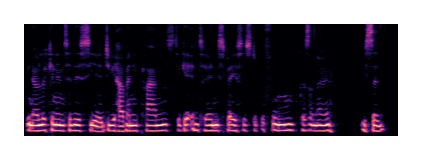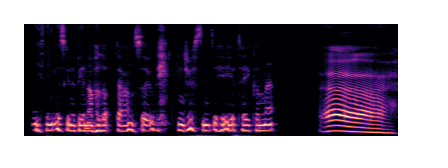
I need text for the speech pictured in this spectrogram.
you know, looking into this year, do you have any plans to get into any spaces to perform? Because I know you said you think there's going to be another lockdown. So it'd be interesting to hear your take on that. Ah,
